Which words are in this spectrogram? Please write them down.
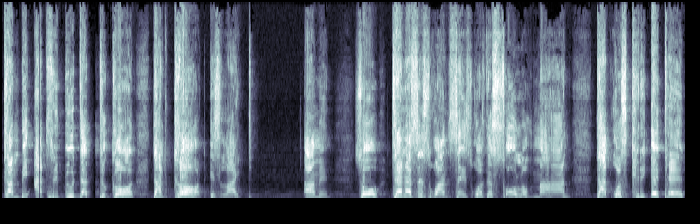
can be attributed to God, that God is light. Amen. So Genesis 1 says was the soul of man that was created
